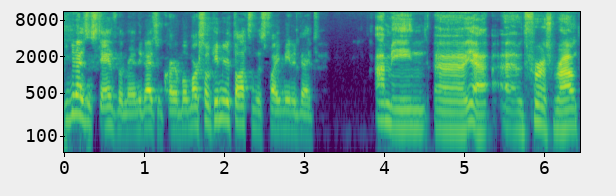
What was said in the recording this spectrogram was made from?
even as it stands, though, man, the guy's incredible. Marcel, give me your thoughts on this fight main event. I mean, uh, yeah, uh, first round,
